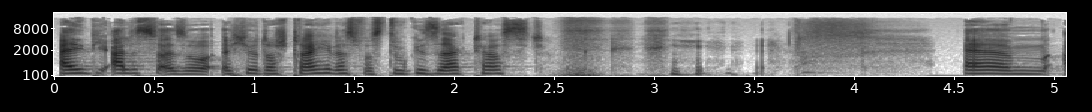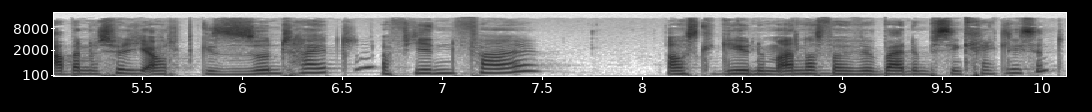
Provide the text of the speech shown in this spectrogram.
Eigentlich alles, also ich unterstreiche das, was du gesagt hast. ähm, aber natürlich auch Gesundheit auf jeden Fall. Aus gegebenem Anlass, weil wir beide ein bisschen kränklich sind.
